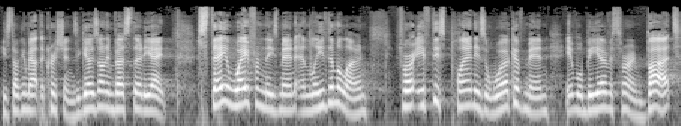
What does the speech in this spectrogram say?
He's talking about the Christians. He goes on in verse 38, "Stay away from these men and leave them alone." For if this plan is a work of men, it will be overthrown. But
